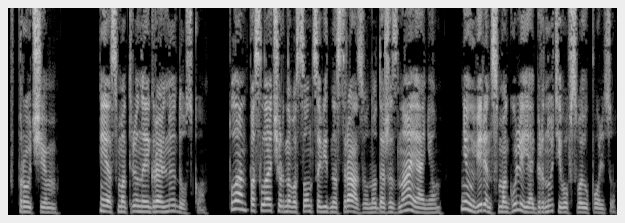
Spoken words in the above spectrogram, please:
Впрочем, я смотрю на игральную доску. План посла Черного Солнца видно сразу, но даже зная о нем, не уверен, смогу ли я обернуть его в свою пользу.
